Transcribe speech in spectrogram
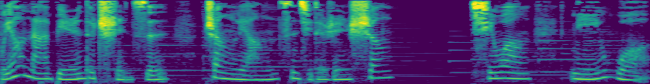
不要拿别人的尺子丈量自己的人生。希望你我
